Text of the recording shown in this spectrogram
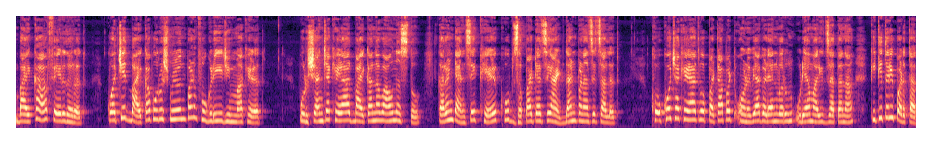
बायका फेर धरत. क्वचित बायका पुरुष मिळून पण फुगडी झिम्मा खेळत. पुरुषांच्या खेळात बायकांना वाव नसतो कारण त्यांचे खेळ खूप झपाट्याचे आणदाणपणाचे चालत. खो खोच्या खेळात व पटापट ओणव्या गड्यांवरून उड्या मारीत जाताना कितीतरी पडतात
